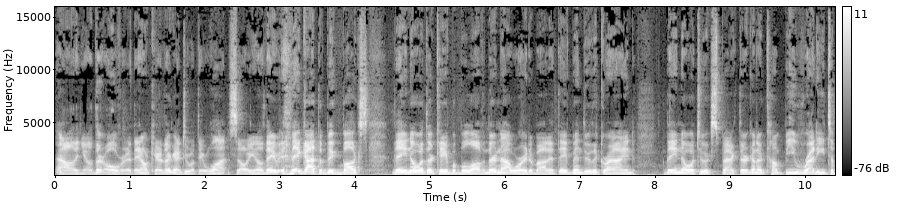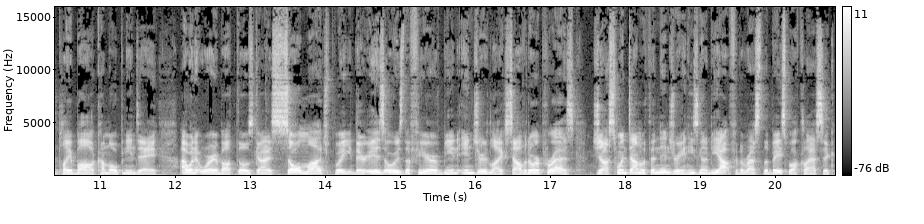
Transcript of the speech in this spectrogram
oh, you know, they're over it. They don't care. They're going to do what they want. So you know, they they got the big bucks. They know what they're capable of, and they're not worried about it. They've been through the grind. They know what to expect. They're gonna come be ready to play ball come opening day. I wouldn't worry about those guys so much, but there is always the fear of being injured. Like Salvador Perez just went down with an injury, and he's gonna be out for the rest of the baseball classic,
